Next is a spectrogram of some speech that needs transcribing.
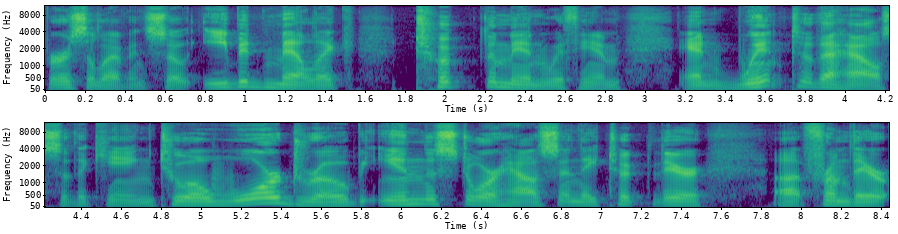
Verse 11 So Ebed Melech took the men with him and went to the house of the king, to a wardrobe in the storehouse, and they took their, uh, from their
